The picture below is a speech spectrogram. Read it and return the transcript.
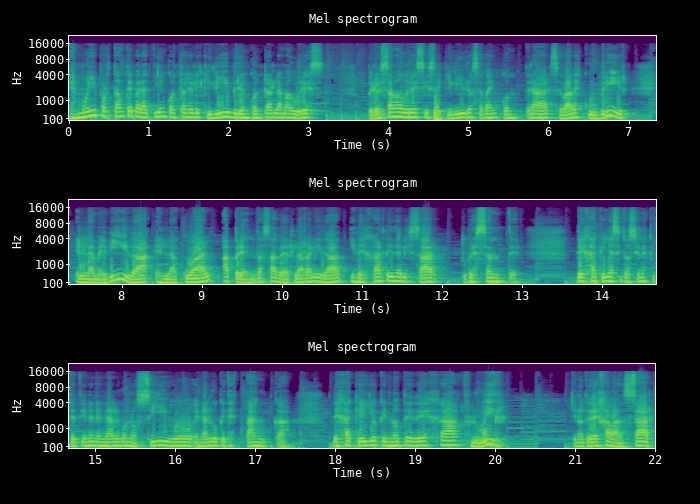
Es muy importante para ti encontrar el equilibrio, encontrar la madurez, pero esa madurez y ese equilibrio se va a encontrar, se va a descubrir en la medida en la cual aprendas a ver la realidad y dejar de idealizar tu presente. Deja aquellas situaciones que te tienen en algo nocivo, en algo que te estanca. Deja aquello que no te deja fluir, que no te deja avanzar,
